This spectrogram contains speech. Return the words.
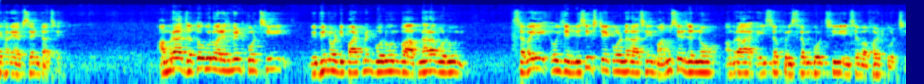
এখানে অ্যাবসেন্ট আছে। আমরা যতগুলো অ্যারেঞ্জমেন্ট করছি, বিভিন্ন ডিপার্টমেন্ট বলুন বা আপনারা বলুন সবাই ওই যে মিসিং স্টেক হোল্ডার আছে, মানুষের জন্য আমরা এই সব পরিশ্রম করছি এই সব এফার্ট করছি।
